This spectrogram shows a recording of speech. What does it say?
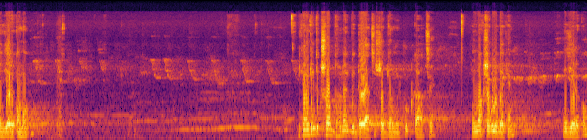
এই যে এরকম হবে। এখানে কিন্তু সব ধরনের বিদ্যায় আছে, সব ধরনের টুটকা আছে। এই নকশাগুলো দেখেন। এই যে এরকম।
